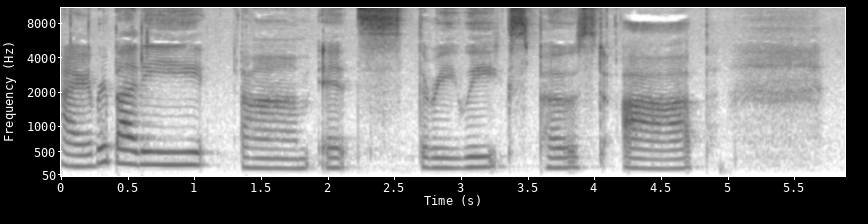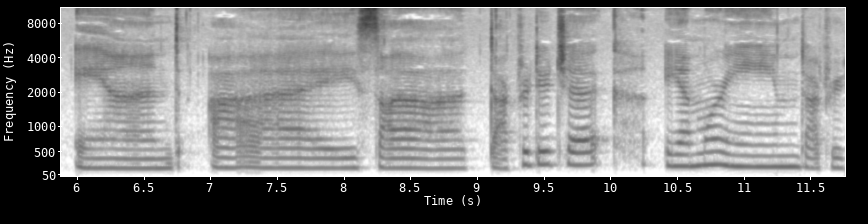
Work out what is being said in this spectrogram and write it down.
Hi, everybody. Um, it's three weeks post op, and I saw Dr. Ducic and Maureen. Dr.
